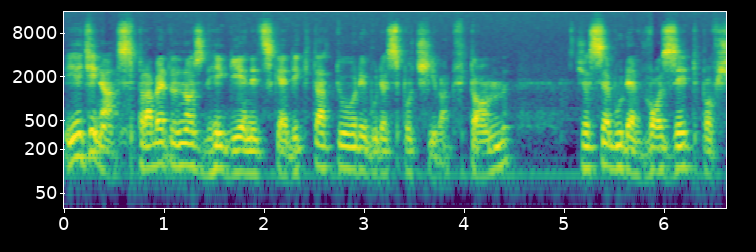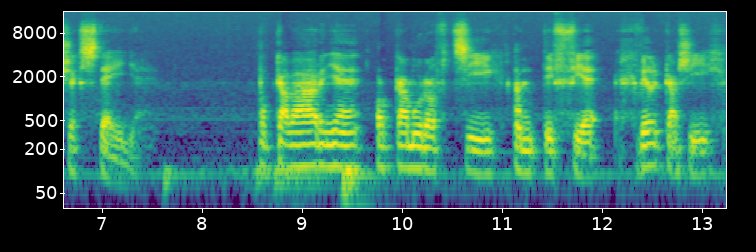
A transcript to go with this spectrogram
Jediná spravedlnost hygienické diktatury bude spočívat v tom, že se bude vozit po všech stejně. Po kavárně, okamurovcích, antifě, chvilkařích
